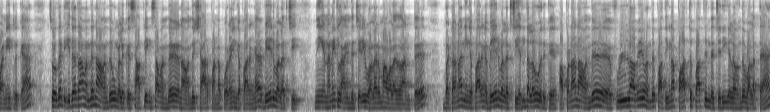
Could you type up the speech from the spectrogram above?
பண்ணிகிட்ருக்கேன் ஸோ தட் இதை தான் வந்து நான் வந்து உங்களுக்கு சாப்ளிங்ஸாக வந்து நான் வந்து ஷேர் பண்ண போகிறேன் இங்கே பாருங்கள் வேர் வளர்ச்சி. நீங்கள் நினைக்கலாம் இந்த செடி வளருமா வளருதான்ட்டு. பட் ஆனால் நீங்கள் பாருங்கள் வேர் வளர்ச்சி எந்த அளவு இருக்குது அப்போனா நான் வந்து ஃபுல்லாகவே வந்து பார்த்திங்கன்னா பார்த்து பார்த்து இந்த செடிகளை வந்து வளர்த்தேன்.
